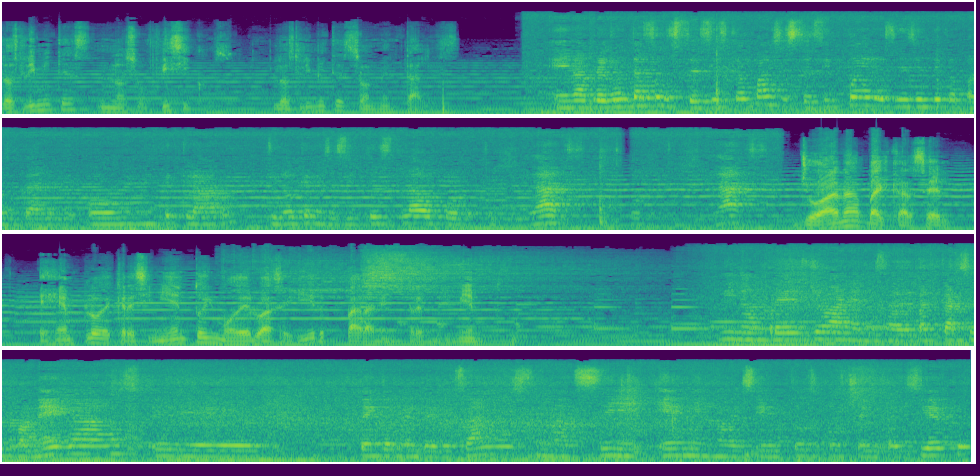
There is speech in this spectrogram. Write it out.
Los límites no son físicos, los límites son mentales. En la pregunta es usted si es capaz, usted sí puede, si se siente capacitado. Obviamente, claro, yo lo que necesito es la oportunidad. Joana Valcarcel, ejemplo de crecimiento y modelo a seguir para el emprendimiento. Mi nombre es Joana Elizabeth Valcárcel Vanegas, eh, tengo 32 años, nací en 1987,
